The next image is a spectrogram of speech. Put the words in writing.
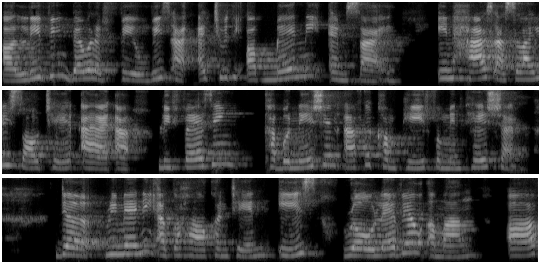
a living beverage filled with an activity of many enzymes. It has a slightly salted and a refreshing carbonation after complete fermentation. The remaining alcohol content is low level amount of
